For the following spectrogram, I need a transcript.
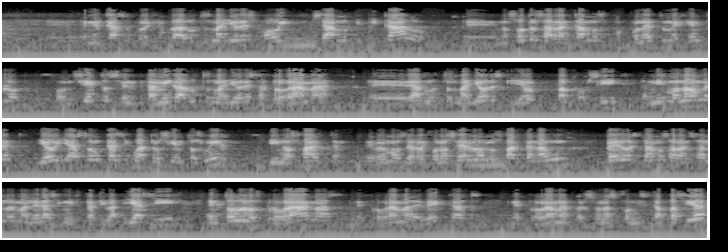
En el caso, por ejemplo, de adultos mayores, hoy se ha multiplicado. Eh, nosotros arrancamos, por ponerte un ejemplo, con 160 mil adultos mayores al programa eh, de adultos mayores que lleva por sí el mismo nombre y hoy ya son casi 400 mil y nos faltan, debemos de reconocerlo, nos faltan aún, pero estamos avanzando de manera significativa y así en todos los programas, en el programa de becas, en el programa de personas con discapacidad.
